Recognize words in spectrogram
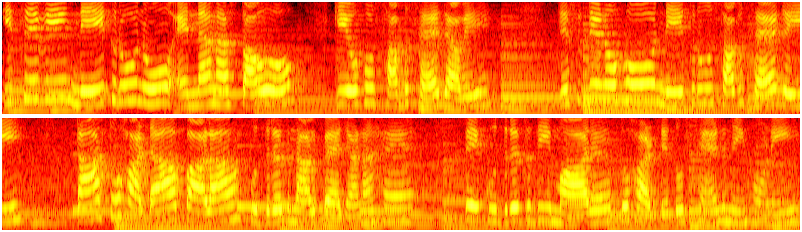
ਕਿਸੇ ਵੀ ਨੇਕ ਰੂਹ ਨੂੰ ਇੰਨਾ ਨਾ ਸਤਾਓ ਕਿ ਉਹ ਸਭ ਸਹਿ ਜਾਵੇ। ਜਿਸ ਦਿਨ ਉਹ ਨੇਕ ਰੂਹ ਸਭ ਸਹਿ ਗਈ, ਤਾਂ ਤੁਹਾਡਾ ਪਾਲਾ ਕੁਦਰਤ ਨਾਲ ਪੈ ਜਾਣਾ ਹੈ ਤੇ ਕੁਦਰਤ ਦੀ ਮਾਰ ਤੁਹਾਡੇ ਤੋਂ ਸਹਿਣ ਨਹੀਂ ਹੋਣੀ,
